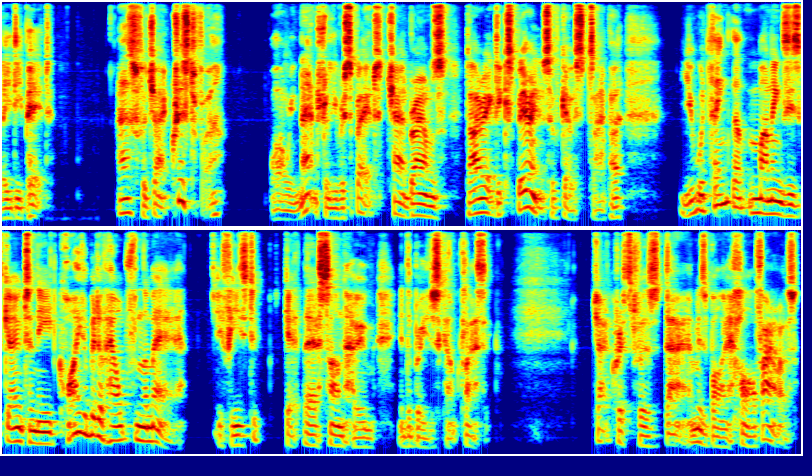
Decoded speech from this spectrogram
Lady Pitt. As for Jack Christopher, while we naturally respect Chad Brown's direct experience of Ghostzapper, you would think that Munnings is going to need quite a bit of help from the mare if he's to get their son home in the Breeders' Cup Classic. Jack Christopher's dam is by Half Ours,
